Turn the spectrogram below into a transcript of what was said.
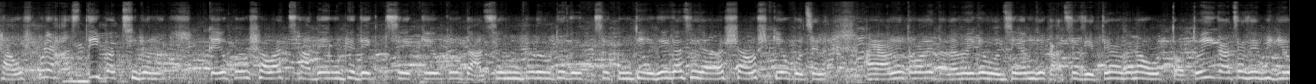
সাহস করে আসতেই পারছিল না। কেউ কেউ সবার ছাদে উঠে দেখছে, কেউ কেউ গাছের উপরে উঠে দেখছে, কিন্তু এদের কাছে যাওয়ার সাহস কেউ করছে না। আর আমি তোমাদের দাদাভাইকে বলছিলাম যে, কাছে যেতে হবে না, ওর ততই কাছে যে ভিডিও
